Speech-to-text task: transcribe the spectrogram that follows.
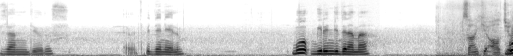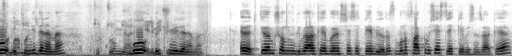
Düzenli diyoruz. Evet bir deneyelim. Bu birinci deneme. Sanki alçıya Bu ikinci deneme. Tuttuğum yer Bu elime üçüncü geliyor. deneme. Evet görmüş olduğunuz gibi arkaya böyle ses ekleyebiliyoruz. Bunu farklı bir ses de ekleyebilirsiniz arkaya.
